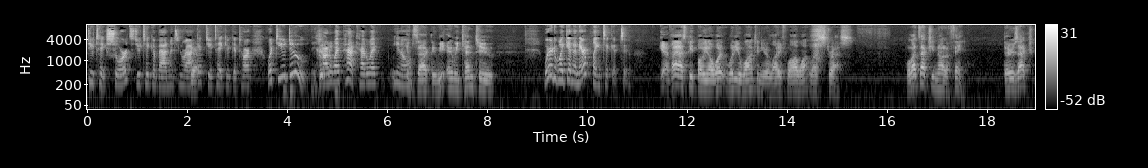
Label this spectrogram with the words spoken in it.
do you take shorts? Do you take a badminton racket? Do you take your guitar? What do you do? How do I pack? How do I, you know, Exactly. We and we tend to where do I get an airplane ticket to? Yeah, if I ask people, you know, what what do you want in your life? Well, I want less stress. Well, that's actually not a thing. There is actually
